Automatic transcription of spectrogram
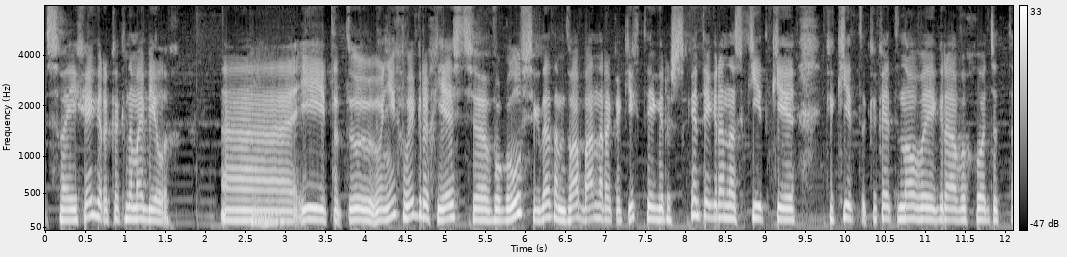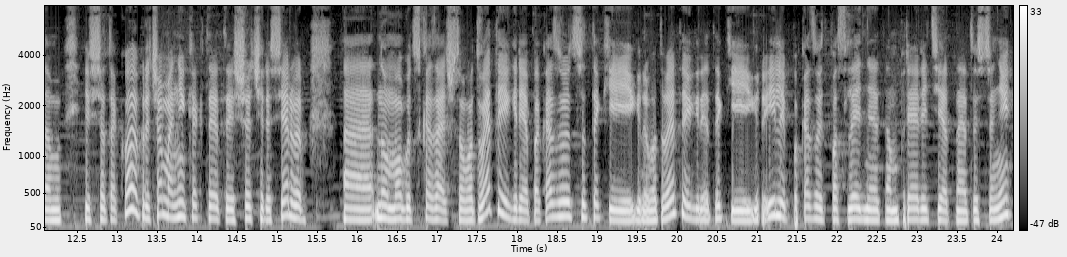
своих игр, как на мобилах. Mm-hmm. И у них в играх есть э, в углу всегда там два баннера каких-то игр. Какая-то игра на какие-то, какая-то новая игра выходит там и все такое. Причем они как-то это еще через сервер а, ну, могут сказать, что вот в этой игре показываются такие игры, вот в этой игре такие игры. Или показывать последнее там приоритетное. То есть они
